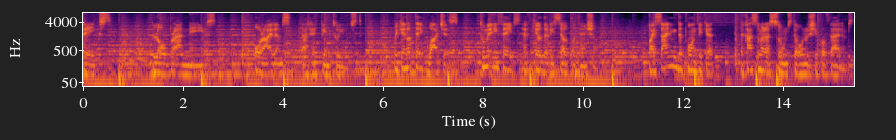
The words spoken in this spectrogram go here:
fakes, low brand names, or items that have been too used. We cannot take watches. Too many fakes have killed the resale potential. By signing the pawn ticket, the customer assumes the ownership of the items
